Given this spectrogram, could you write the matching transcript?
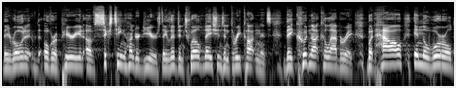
They wrote it over a period of 1,600 years. They lived in 12 nations and three continents. They could not collaborate. But how in the world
